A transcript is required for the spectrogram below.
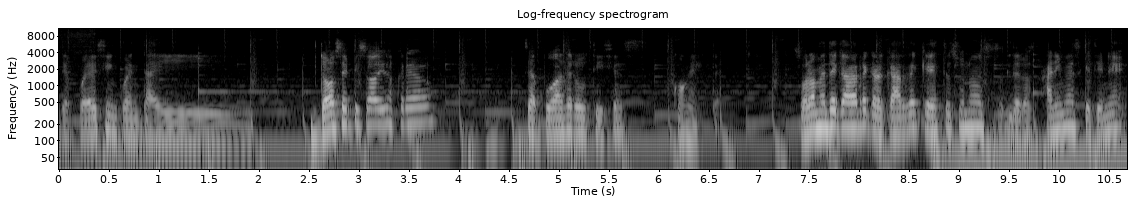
después de 52 episodios creo, se pudo hacer justicias con este. Solamente cabe recalcar de que este es uno de los animes que tiene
